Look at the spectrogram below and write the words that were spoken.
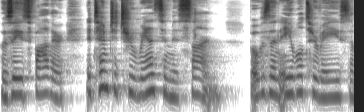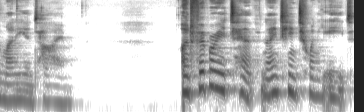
Jose's father attempted to ransom his son, but was unable to raise the money in time. On February 10, 1928,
